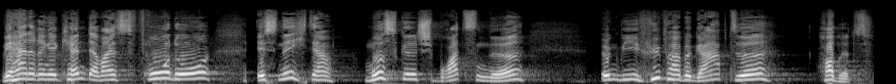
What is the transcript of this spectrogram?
Wer Herr der Ringe kennt, der weiß, Frodo ist nicht der muskelsprotzende, irgendwie hyperbegabte Hobbit.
